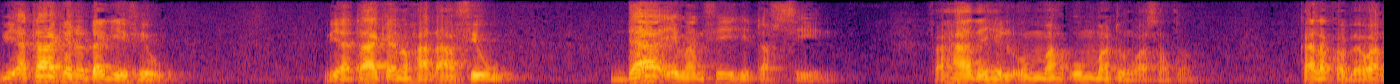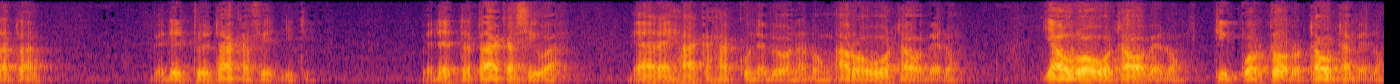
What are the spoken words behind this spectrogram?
wi'atake no dagi few wi'atake no haɗa few da'iman fihi tafsil. Fa hadihi l umma ummatun wasatun. Kala ko ɓe waɗata ɓe ɗettoytaka feƴƴiti ɓe ɗettataka siwa ɓe aray haka hakkunde ɓe wona ɗon. Arowo tawa ɓe ɗon. Ƴawrowo tawa ɓe ɗon. Tipportoɗo tawta ɓe ɗon.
